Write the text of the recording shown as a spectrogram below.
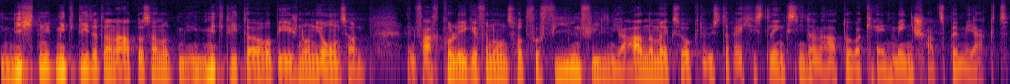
die nicht Mitglieder der NATO sind und Mitglied der Europäischen Union sind. Ein Fachkollege von uns hat vor vielen, vielen Jahren einmal gesagt, Österreich ist längst in der NATO, aber kein Mensch hat es bemerkt.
